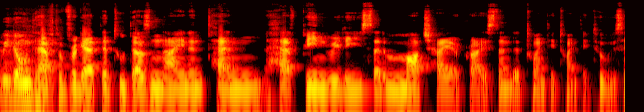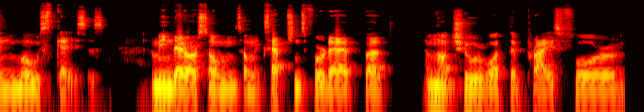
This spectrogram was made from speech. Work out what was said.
we don't have to forget that 2009 and 10 have been released at a much higher price than the 2022s in most cases. I mean, there are some some exceptions for that, but I'm not sure what the price for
